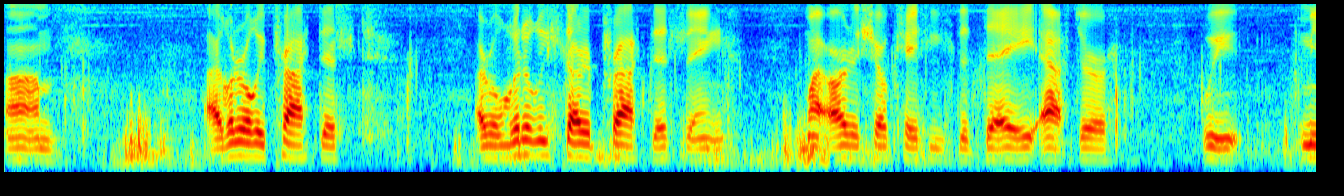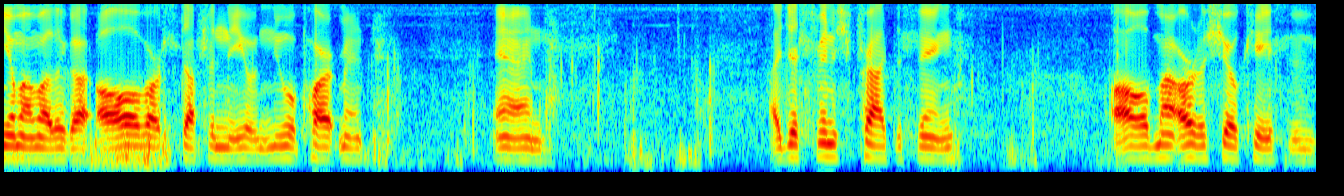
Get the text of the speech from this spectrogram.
Um, I literally practiced, I literally started practicing my artist showcases the day after we, me and my mother got all of our stuff in the new apartment. And I just finished practicing all of my artist showcases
